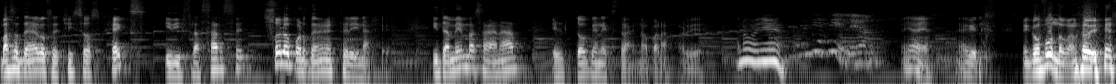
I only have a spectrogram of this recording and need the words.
Vas a tener los hechizos Hex y disfrazarse solo por tener este linaje. Y también vas a ganar el token extra. No, para, me olvidé. Ah, no, bien. Venías bien, León. Bien, bien. Mira que- Me confundo cuando voy bien.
